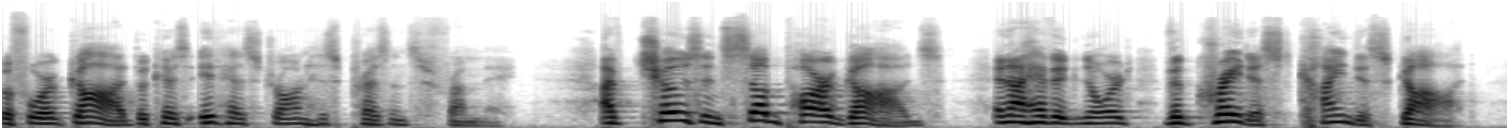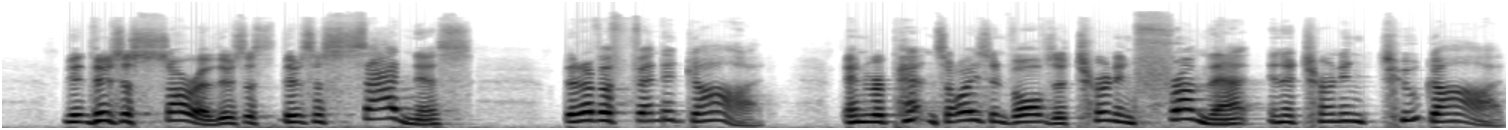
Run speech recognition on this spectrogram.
before God because it has drawn his presence from me. I've chosen subpar gods and I have ignored the greatest, kindest God. There's a sorrow, there's a, there's a sadness that I've offended God. And repentance always involves a turning from that and a turning to God.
